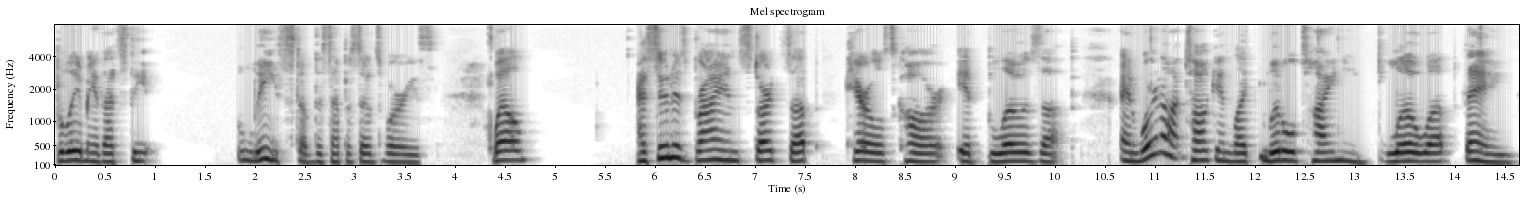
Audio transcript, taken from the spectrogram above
Believe me, that's the least of this episode's worries. Well, as soon as Brian starts up Carol's car, it blows up. And we're not talking like little tiny blow up thing.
